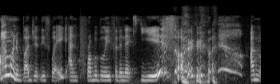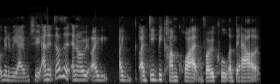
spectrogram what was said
I'm on a budget this week and probably for the next year. So I'm not going to be able to. And it doesn't, and I, I, I, I did become quite vocal about,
